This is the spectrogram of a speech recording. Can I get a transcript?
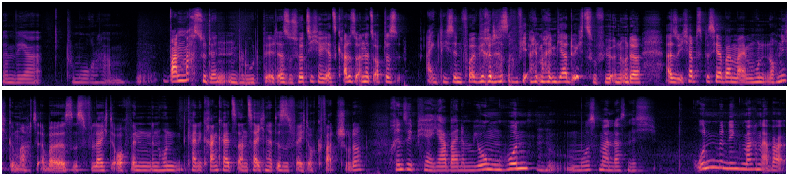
wenn wir Tumoren haben. Wann machst du denn ein Blutbild? Also es hört sich ja jetzt gerade so an, als ob das eigentlich sinnvoll wäre, das irgendwie einmal im Jahr durchzuführen. Oder also ich habe es bisher bei meinem Hund noch nicht gemacht, aber es ist vielleicht auch, wenn ein Hund keine Krankheitsanzeichen hat, ist es vielleicht auch Quatsch, oder? Prinzipiell ja, bei einem jungen Hund mhm. muss man das nicht unbedingt machen, aber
